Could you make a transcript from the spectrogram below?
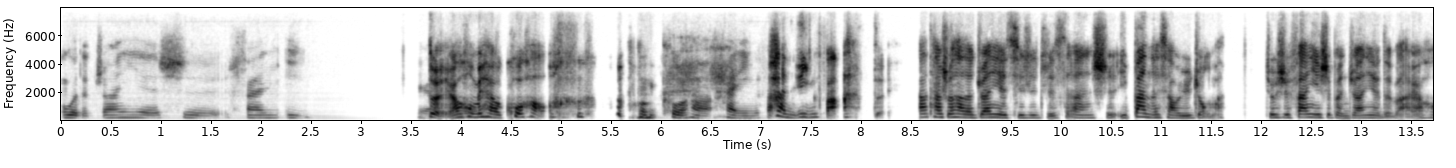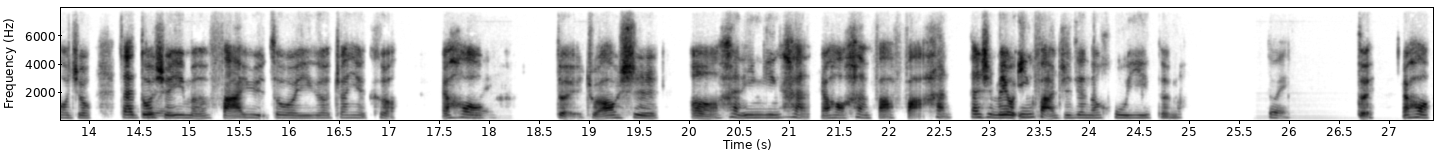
我的专业是翻译。对，然后后面还有括号，括号汉英法。汉英法，对。他他说他的专业其实只算是一半的小语种嘛。就是翻译是本专业对吧？然后就再多学一门法语作为一个专业课，然后对，主要是呃汉英英汉，然后汉法法汉，但是没有英法之间的互译，对吗？对，对。然后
